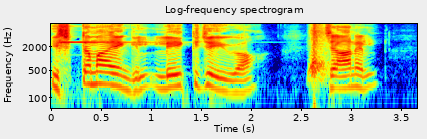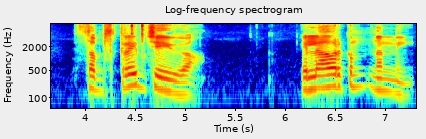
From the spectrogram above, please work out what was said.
ഇഷ്ടമായെങ്കിൽ ലൈക്ക് ചെയ്യുക ചാനൽ സബ്സ്ക്രൈബ് ചെയ്യുക. എല്ലാവർക്കും നന്ദി.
